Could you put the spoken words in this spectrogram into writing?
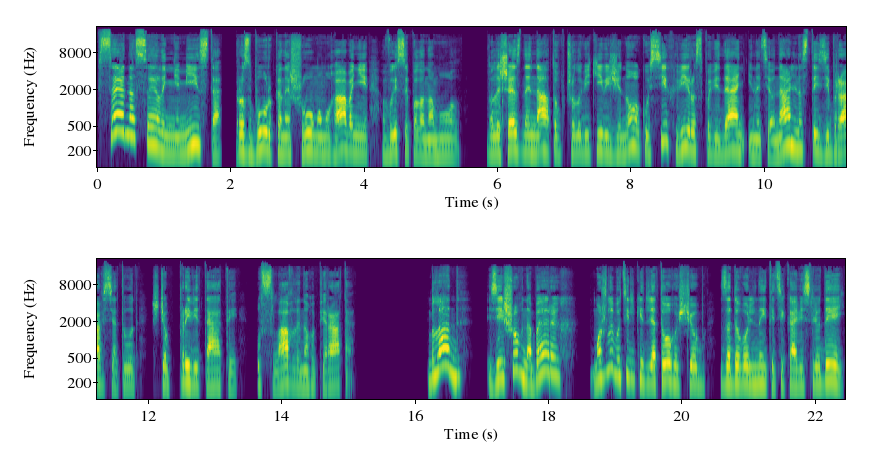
Все населення міста, розбуркане шумом у гавані, висипало на мол. Величезний натовп чоловіків і жінок усіх віросповідань і національностей зібрався тут, щоб привітати уславленого пірата. Блад зійшов на берег, можливо, тільки для того, щоб задовольнити цікавість людей,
